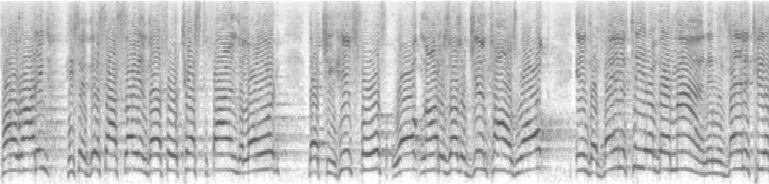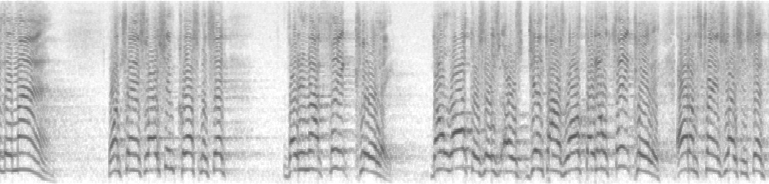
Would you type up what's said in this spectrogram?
Paul writing, he said, This I say, and therefore testify in the Lord, that ye henceforth walk not as other Gentiles walk, in the vanity of their mind, in the vanity of their mind. One translation, Cressman said, they do not think clearly. Don't walk as those, those, Gentiles walk. They don't think clearly. Adams' translation said,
